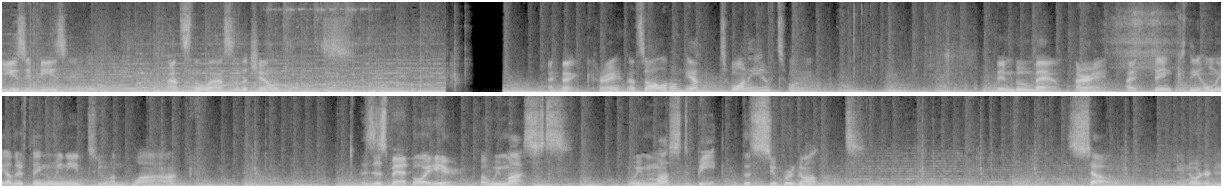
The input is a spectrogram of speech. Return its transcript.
Easy peasy. That's the last of the challenge levels. I think, right? That's all of them? Yep, 20 of 20. Bim boom bam. Alright, I think the only other thing we need to unlock is this bad boy here. But we must. We must beat the Super Gauntlet. So, in order to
